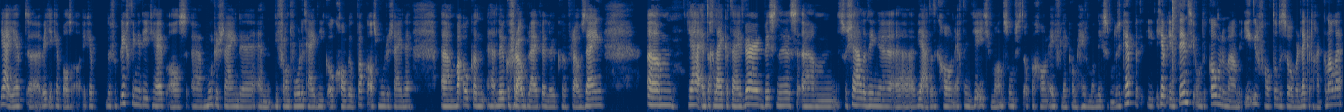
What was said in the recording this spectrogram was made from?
ja, je hebt, uh, weet je, ik heb, als, ik heb de verplichtingen die ik heb als uh, moeder zijnde en die verantwoordelijkheid die ik ook gewoon wil pakken als moeder zijnde, uh, maar ook een, leuke vrouw blijven, leuke vrouw zijn. Um, ja, en tegelijkertijd werk, business, um, sociale dingen. Uh, ja, dat ik gewoon echt een jeetje man. Soms is het ook wel gewoon even lekker om helemaal niks te doen. Dus ik heb, het, ik heb intentie om de komende maanden in ieder geval tot de zomer lekker te gaan knallen.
